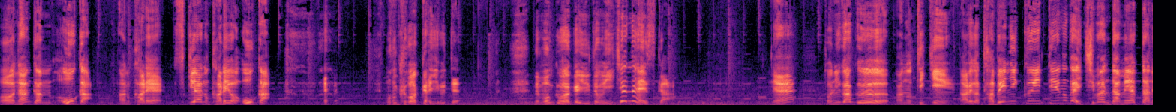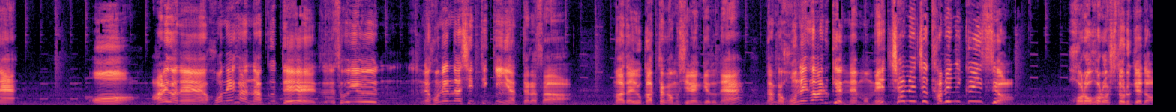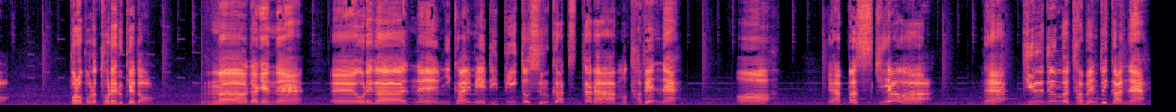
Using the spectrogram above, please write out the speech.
あ、なんか、大か。あのカレー。すき家のカレーは大か。文句ばっかり言うて。文句ばっかり言うてもいいじゃないですか。ね？とにかく、あの、ティキン、あれが食べにくいっていうのが一番ダメやったね。おあれがね、骨がなくて、そういう、ね、骨なしティキンやったらさ、まだ良かったかもしれんけどね。なんか骨があるけんね、もうめちゃめちゃ食べにくいんすよ。ホロホロしとるけど。ポロポロ取れるけど。まあ、だけんね、えー、俺がね、2回目リピートするかっつったら、もう食べんね。ああ。やっぱすき家は、ね、牛丼ば食べんといかんね。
